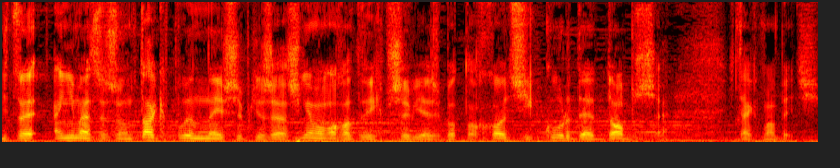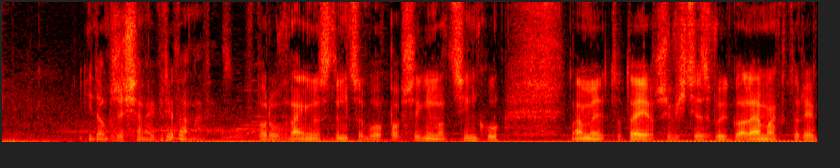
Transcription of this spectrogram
I te animacje są tak płynne i szybkie, że aż nie mam ochoty ich przybijać, bo to chodzi, kurde, dobrze. I tak ma być. I dobrze się nagrywa nawet. W porównaniu z tym, co było w poprzednim odcinku, mamy tutaj oczywiście zwój golema, który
